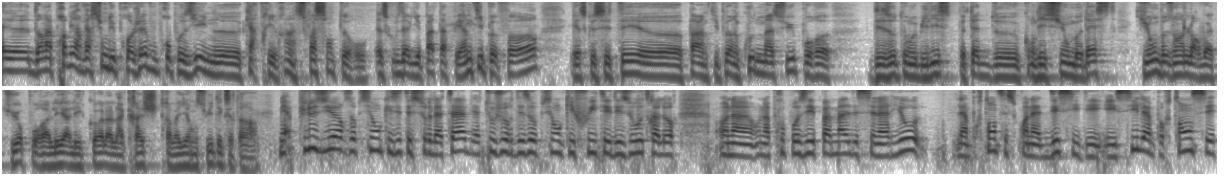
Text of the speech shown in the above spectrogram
Euh, dans la première version du projet, vous proposiez une carte riverain à 60 euros. Est-ce que vous n'aviez pas tapé un petit peu fort? Et est-ce que c'était pas un petit peu un coup de massue pour des automobilistes peut-être de conditions modestes qui ont besoin de leur voiture pour aller à l'école, à la crèche, travailler ensuite, etc. il y a plusieurs options qui étaient sur la table. Il y a toujours des options qui fuitent et des autres. Alors, on on a proposé pas mal de scénarios. L'important, c'est ce qu'on a décidé. Et ici, l'important, c'est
